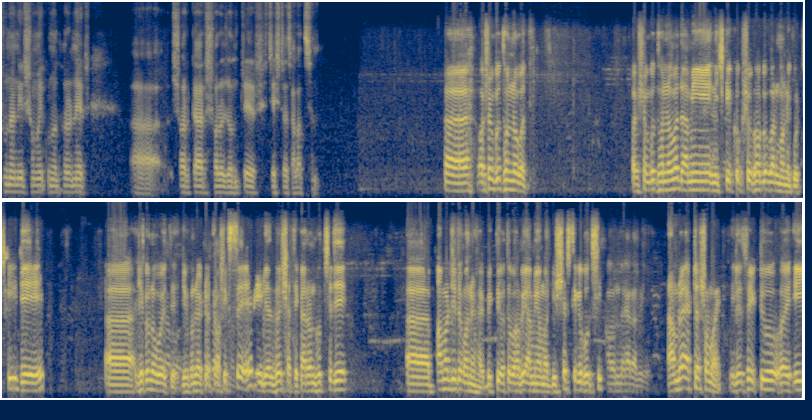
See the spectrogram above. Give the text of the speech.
শুনানির সময় কোনো ধরনের সরকার ষড়যন্ত্রের চেষ্টা চালাচ্ছেন? অসংখ্য ধন্যবাদ। অসংখ্য ধন্যবাদ। আমি নিজকে খুব সৌভাগ্যবান মনে করছি যে যে কোনো ওয়েতে যে কোনো একটা টপিক্সে ইলিয়াস সাথে। কারণ হচ্ছে যে আমার যেটা মনে হয় ব্যক্তিগতভাবে আমি আমার বিশ্বাস থেকে বলছি আমরা একটা সময় ইলিয়াস ভাই একটু এই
